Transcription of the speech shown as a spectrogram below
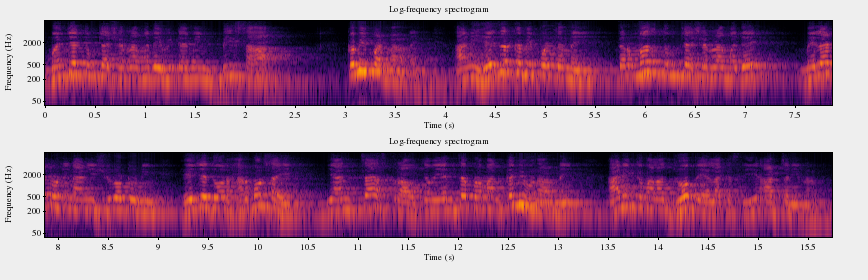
म्हणजे तुमच्या शरीरामध्ये व्हिटॅमिन बी सहा कमी पडणार नाही. आणि हे जर कमी पडलं नाही तर मग तुमच्या शरीरामध्ये मेलाटोनिन आणि शिरोटोनिन हे जे दोन हार्मोन्स आहेत यांचा स्त्राव किंवा यांचं प्रमाण कमी होणार नाही आणि तुम्हाला झोप यायला कसलीही अडचण येणार नाही.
